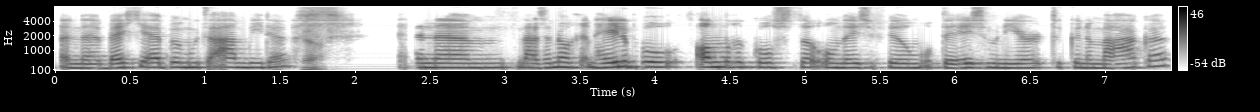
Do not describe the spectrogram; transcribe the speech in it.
een bedje hebben moeten aanbieden. Ja. En ehm, nou, er zijn nog een heleboel andere kosten om deze film op deze manier te kunnen maken.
